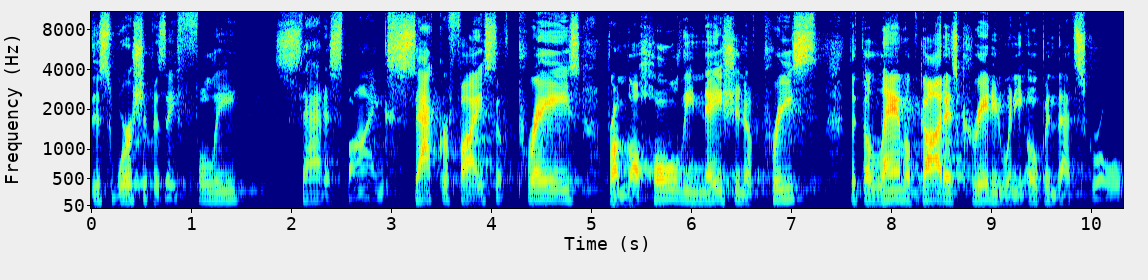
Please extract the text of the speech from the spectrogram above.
this worship is a fully satisfying sacrifice of praise from the holy nation of priests that the Lamb of God has created when he opened that scroll.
